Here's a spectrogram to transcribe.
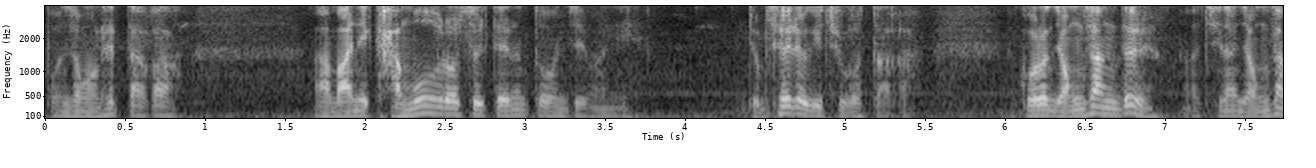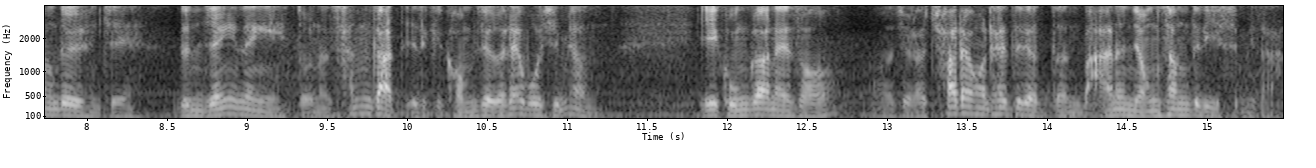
번성을 했다가 아, 많이 가물었을 때는 또 이제 많이 좀 세력이 죽었다가 그런 영상들 어, 지난 영상들 이제 는쟁이 냉이 또는 산갓 이렇게 검색을 해보시면 이 공간에서 어, 제가 촬영을 해드렸던 많은 영상들이 있습니다.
